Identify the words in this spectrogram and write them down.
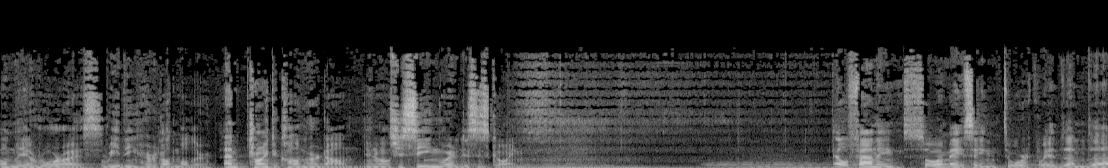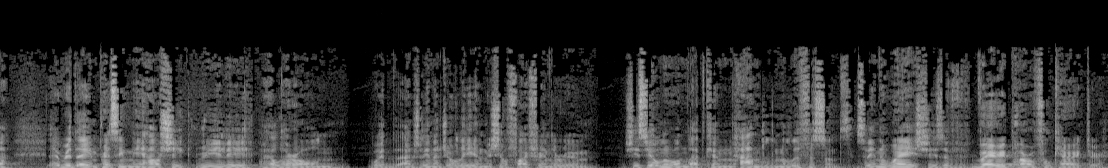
only Aurora is reading her godmother and trying to calm her down. You know, she's seeing where this is going. Elle Fanning, so amazing to work with, and uh, every day impressing me how she really held her own with Angelina Jolie and Michelle Pfeiffer in the room. She's the only one that can handle Maleficent. So, in a way, she's a very powerful character,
